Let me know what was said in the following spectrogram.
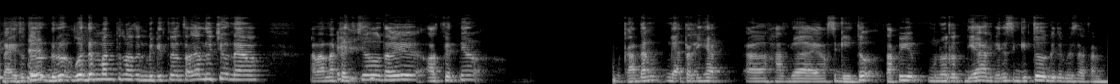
Nah itu tuh dulu gue demen tuh nonton begitu soalnya lucu Nel. Anak-anak kecil tapi outfitnya kadang nggak terlihat eh, harga yang segitu tapi menurut dia harganya segitu gitu misalkan.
